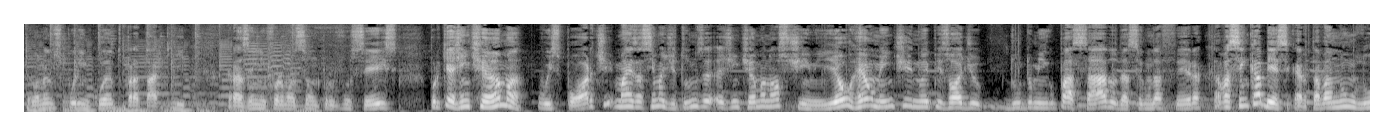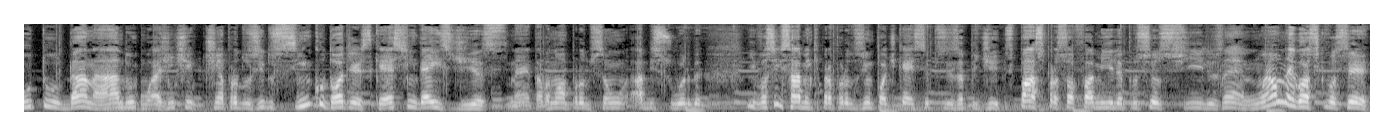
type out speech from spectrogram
pelo menos por enquanto, para estar aqui trazendo informação para vocês, porque a gente ama o esporte, mas acima de tudo a gente ama nosso time. E eu realmente no episódio do domingo passado, da segunda-feira, tava sem cabeça, cara. Eu tava num luto danado. A gente tinha produzido cinco Dodgers Cast em 10 dias, né? Tava numa produção absurda. E vocês sabem que para produzir um podcast você precisa pedir espaço para sua família, para os seus filhos, né? Não é um negócio que você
